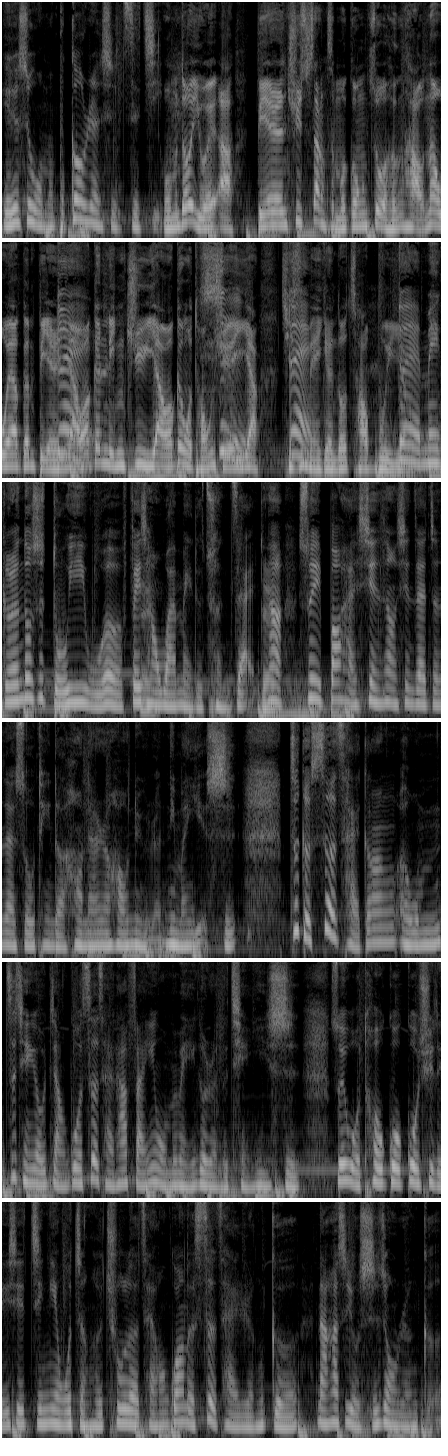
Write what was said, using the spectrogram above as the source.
也就是我们不够认识自己。我们都以为啊，别人去上什么工作很好，那我要跟别人一样，我要跟邻居一样，我要跟我同学一样。其实每个人都超不一样。对，每个人都是独一无二、非常完美的存在。那所以包含线上现在正在收听的好男人、好女人，你们也是。这个色彩，刚刚呃，我们之前有讲过，色彩它反映我们每一个人的潜意识。所以我透过过去的一些经验，我整合出了彩虹光的色彩人格。那它是有十种人格，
